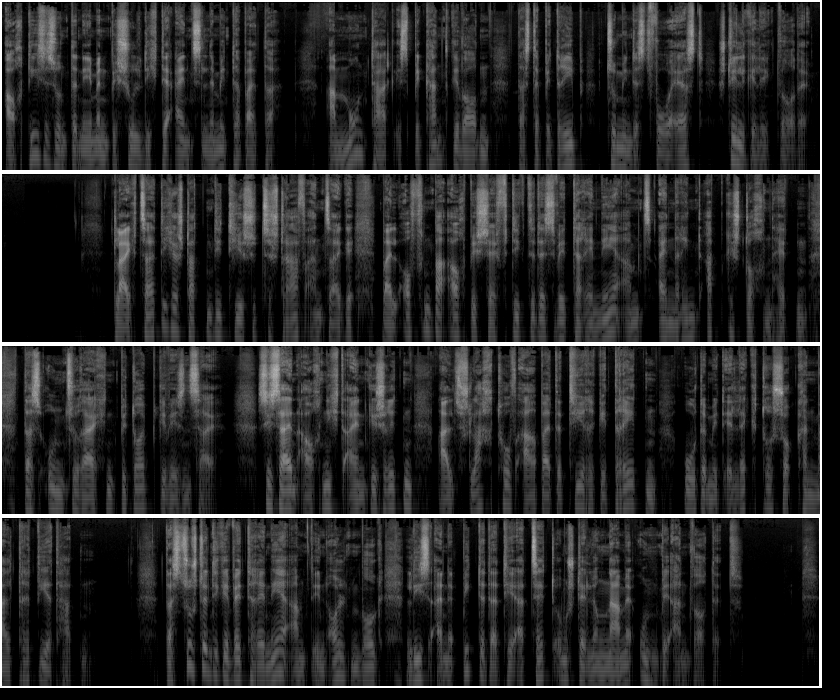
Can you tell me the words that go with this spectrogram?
Auch dieses Unternehmen beschuldigte einzelne Mitarbeiter. Am Montag ist bekannt geworden, dass der Betrieb, zumindest vorerst, stillgelegt wurde Gleichzeitig erstatten die Tierschützer Strafanzeige, weil offenbar auch Beschäftigte des Veterinäramts ein Rind abgestochen hätten, das unzureichend betäubt gewesen sei. Sie seien auch nicht eingeschritten, als Schlachthofarbeiter Tiere getreten oder mit Elektroschockern malträtiert hatten. Das zuständige Veterinäramt in Oldenburg ließ eine Bitte der TAZ um Stellungnahme unbeantwortet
